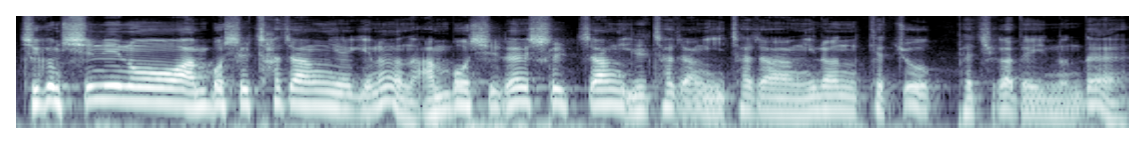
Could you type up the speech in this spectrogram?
지금 신인호 안보실 차장 얘기는 안보실의 실장 1차장, 2차장 이렇게 쭉 배치가 돼 있는데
